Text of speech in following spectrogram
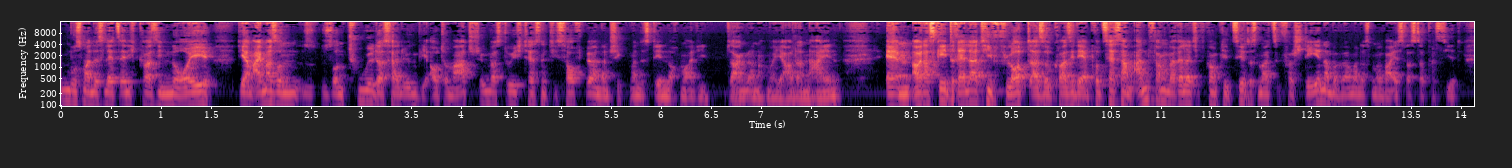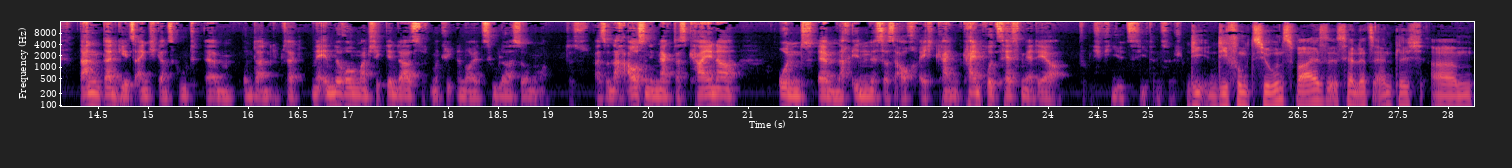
muss man das letztendlich quasi neu, die haben einmal so ein, so ein Tool, das halt irgendwie automatisch irgendwas durchtestet, die Software, und dann schickt man das denen nochmal, die sagen dann nochmal ja oder nein. Ähm, aber das geht relativ flott, also quasi der Prozess am Anfang war relativ kompliziert, das mal zu verstehen, aber wenn man das mal weiß, was da passiert, dann, dann geht's eigentlich ganz gut. Ähm, und dann gibt's halt eine Änderung, man schickt denen das, man kriegt eine neue Zulassung. Das, also nach außen merkt das keiner und ähm, nach innen ist das auch echt kein, kein Prozess mehr, der wirklich viel zieht inzwischen. Die, die Funktionsweise ist ja letztendlich, ähm,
